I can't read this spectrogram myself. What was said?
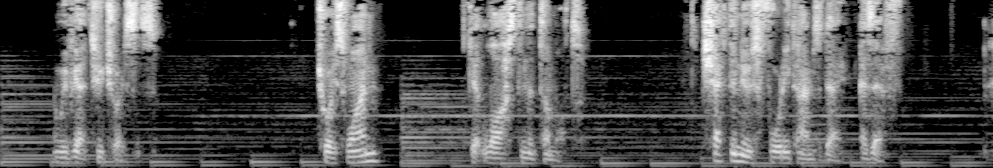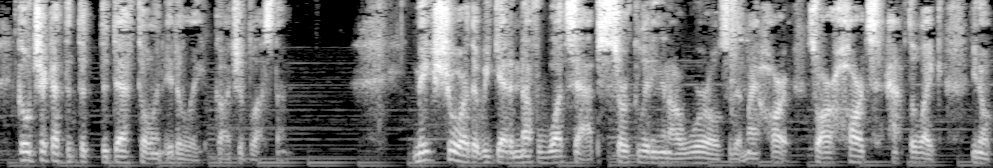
And we've got two choices. Choice one, get lost in the tumult. Check the news 40 times a day, as if. Go check out the, the, the death toll in Italy. God should bless them make sure that we get enough WhatsApps circulating in our world so that my heart, so our hearts have to like, you know,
